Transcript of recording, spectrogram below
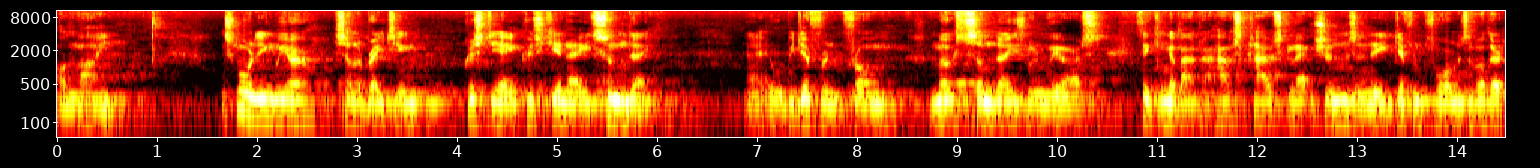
online. This morning we are celebrating Christian, Aid Sunday. Uh, it will be different from most Sundays when we are thinking about our house clouse collections and the different forms of other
